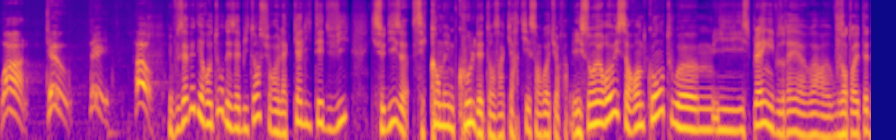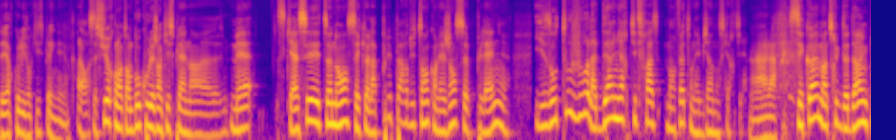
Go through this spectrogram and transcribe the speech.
One, two, three, ho! Et vous avez des retours des habitants sur la qualité de vie qui se disent c'est quand même cool d'être dans un quartier sans voiture. Enfin, et ils sont heureux, ils s'en rendent compte ou euh, ils, ils se plaignent, ils voudraient avoir. euh, Vous entendez peut-être d'ailleurs que les gens qui se plaignent d'ailleurs. Alors c'est sûr qu'on entend beaucoup les gens qui se plaignent, hein, mais ce qui est assez étonnant, c'est que la plupart du temps, quand les gens se plaignent, ils ont toujours la dernière petite phrase. Mais en fait, on est bien dans ce quartier. Voilà. C'est quand même un truc de dingue.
